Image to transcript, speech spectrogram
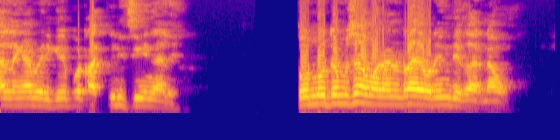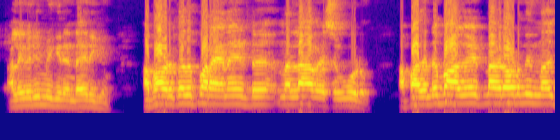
അല്ലെങ്കിൽ അമേരിക്കയിൽ ഇപ്പോൾ ട്രക്ക് ഇടിച്ചു കഴിഞ്ഞാൽ തൊണ്ണൂറ്റൊമ്പത് ശതമാനം ഡ്രൈവർ ഇന്ത്യക്കാരനാവും. അല്ലെങ്കിൽ ഒരു ഇമിഗ്രന്റ് ആയിരിക്കും. അപ്പൊ അവർക്കത് പറയാനായിട്ട് നല്ല ആവേശം കൂടും. അപ്പൊ അതിന്റെ ഭാഗമായിട്ടാണ് അവരവിടെ നിന്നത്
